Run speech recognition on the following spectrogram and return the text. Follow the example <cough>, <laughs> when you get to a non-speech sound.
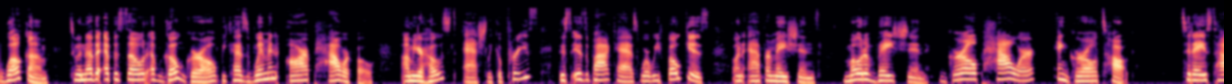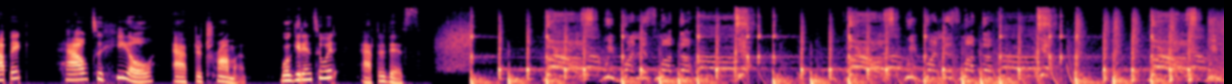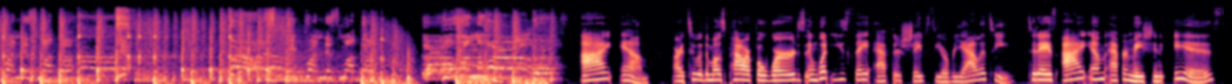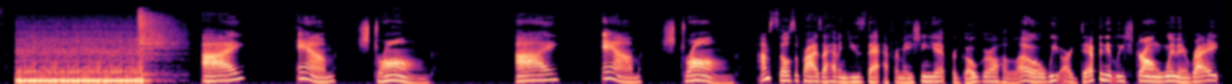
Welcome to another episode of Go Girl because women are powerful. I'm your host, Ashley Caprice. This is a podcast where we focus on affirmations, motivation, girl power, and girl talk. Today's topic how to heal after trauma. We'll get into it after this. I am are two of the most powerful words, and what you say after shapes your reality. Today's I am affirmation is I am strong. I am strong. I'm so surprised I haven't used that affirmation yet for Go Girl Hello. We are definitely strong women, right?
